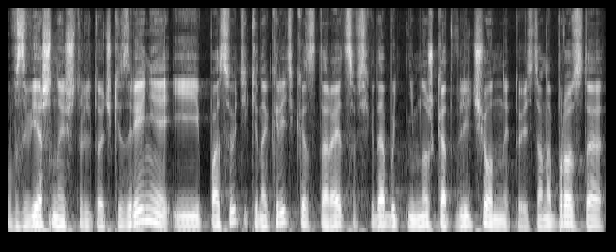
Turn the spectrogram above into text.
взвешенной, что ли, точки зрения. И, по сути, кинокритика старается всегда быть немножко отвлеченной. То есть она просто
